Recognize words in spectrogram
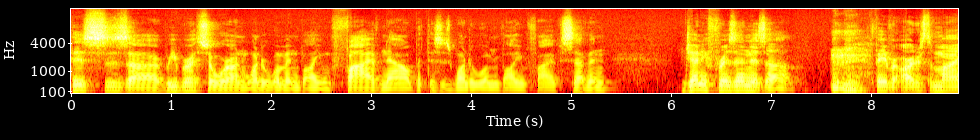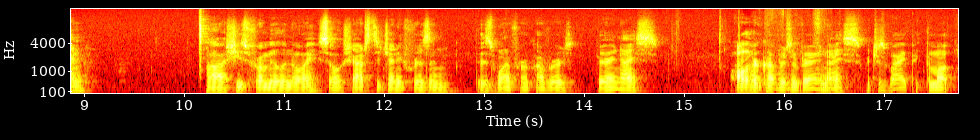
this is uh, Rebirth, so we're on Wonder Woman Volume 5 now, but this is Wonder Woman Volume 5 7. Jenny Frison is a favorite artist of mine. Uh, she's from Illinois, so shouts to Jenny Frison. This is one of her covers. Very nice. All of her covers are very nice, which is why I picked them up.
